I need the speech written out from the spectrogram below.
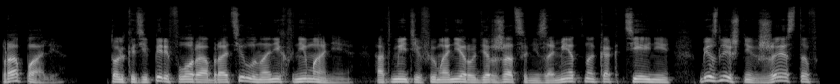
Пропали. Только теперь Флора обратила на них внимание, отметив и манеру держаться незаметно, как тени, без лишних жестов,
